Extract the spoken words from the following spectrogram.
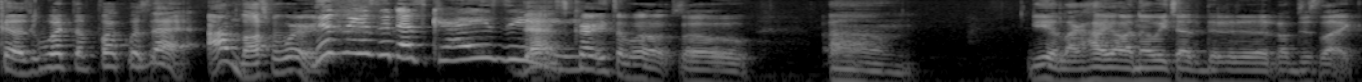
Cause what the fuck was that? I'm lost for words. This nigga said that's crazy. That's crazy about. So, um, yeah, like how y'all know each other. Da, da, da. I'm just like,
